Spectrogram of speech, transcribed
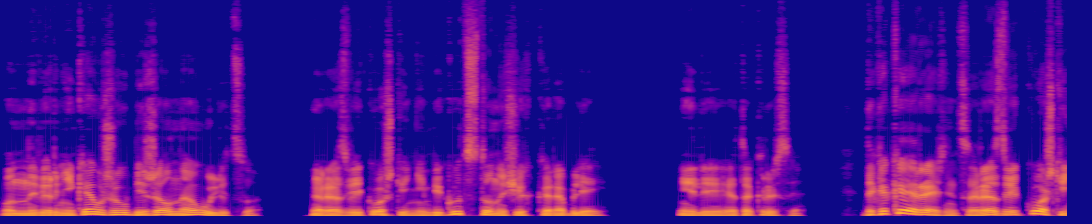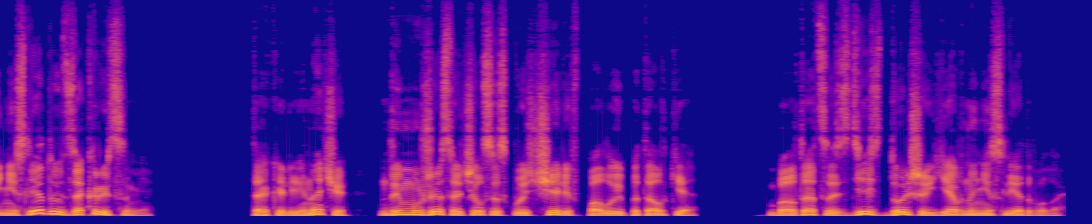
Он наверняка уже убежал на улицу. Разве кошки не бегут с тонущих кораблей? Или это крысы? Да какая разница, разве кошки не следуют за крысами? Так или иначе, дым уже сочился сквозь щели в полу и потолке. Болтаться здесь дольше явно не следовало.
